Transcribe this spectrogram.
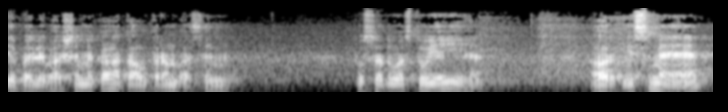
ये पहले भाष्य में कहा था उत्तरण भाष्य में। तो सदवस्तु यही है। और इसमें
